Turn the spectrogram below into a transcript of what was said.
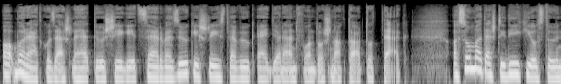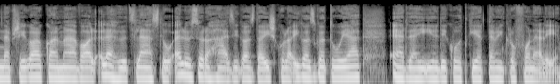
a barátkozás lehetőségét szervezők és résztvevők egyaránt fontosnak tartották. A szombatesti díjkiosztó ünnepség alkalmával Lehőc László először a házigazda igazgatóját, Erdei Ildikót kérte mikrofon elé.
